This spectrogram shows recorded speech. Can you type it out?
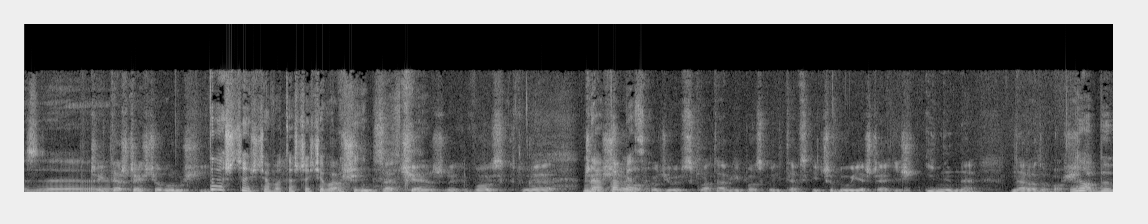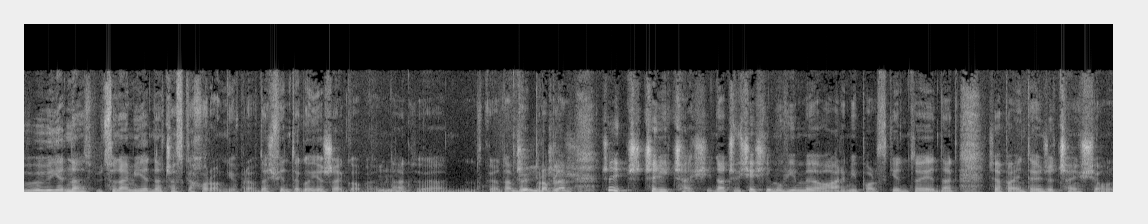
z, Czyli też częściowo Rusini. też częściowo, też częściowo A Rusini. wśród zaciężnych wojsk, które częściowo Natomiast- wchodziły w skład armii polsko-litewskiej, czy były jeszcze jakieś inne narodowości? No, jedna, co najmniej jedna czeska chorągiew, prawda, świętego Jerzego, prawda, która, która tam były Czyli problemy. Czesi. Czyli, czyli Czesi. No oczywiście, jeśli mówimy o armii polskiej, no to jednak trzeba pamiętać, że częścią,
